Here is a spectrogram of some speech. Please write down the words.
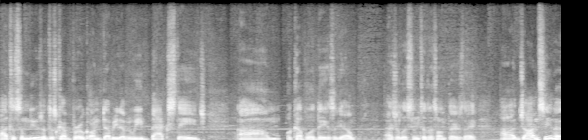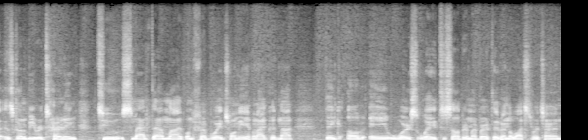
uh, to some news that just got broke on WWE backstage um, a couple of days ago. As you're listening to this on Thursday, uh, John Cena is going to be returning to SmackDown Live on February 28th, and I could not think of a worse way to celebrate my birthday than to watch the return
